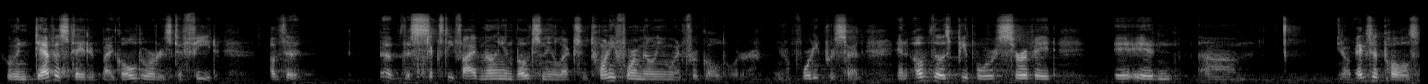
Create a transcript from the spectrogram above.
who've been devastated by Goldwater's defeat of the of the 65 million votes in the election, 24 million went for Goldwater, you know, 40%. And of those people who were surveyed in, um, you know, exit polls,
